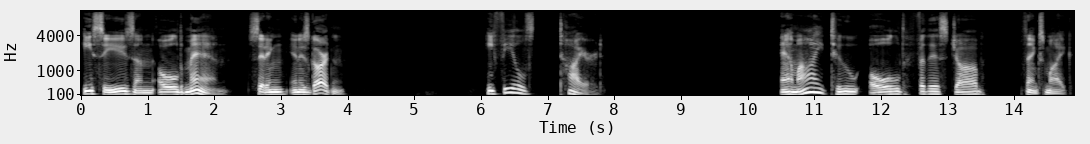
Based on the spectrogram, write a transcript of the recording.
He sees an old man sitting in his garden. He feels tired. Am I too old for this job? thinks Mike.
